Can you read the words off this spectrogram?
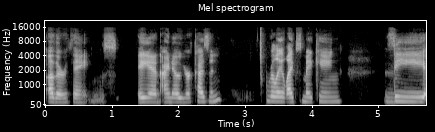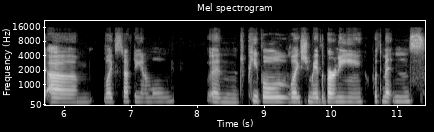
other things. And I know your cousin really likes making the um like stuffed animal and people like she made the Bernie with mittens.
